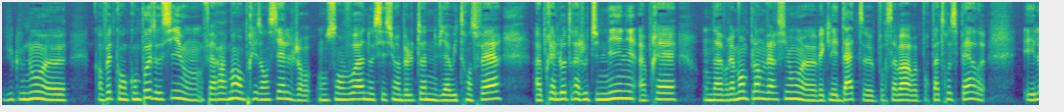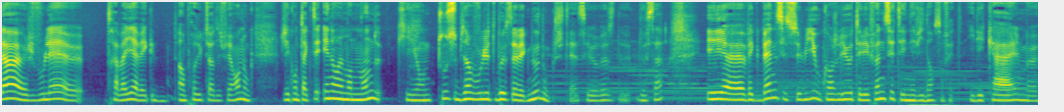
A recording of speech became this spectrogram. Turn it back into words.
Vu que nous, euh, en fait, quand on compose aussi, on fait rarement en présentiel. Genre, on s'envoie nos sessions Ableton via WeTransfer. Après, l'autre rajoute une ligne. Après, on a vraiment plein de versions euh, avec les dates euh, pour savoir, pour pas trop se perdre. Et là, je voulais travailler avec un producteur différent. Donc, j'ai contacté énormément de monde qui ont tous bien voulu bosser avec nous. Donc, j'étais assez heureuse de, ça. Et euh, avec Ben, c'est celui où, quand je l'ai eu au téléphone, c'était une évidence en fait. Il est calme,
